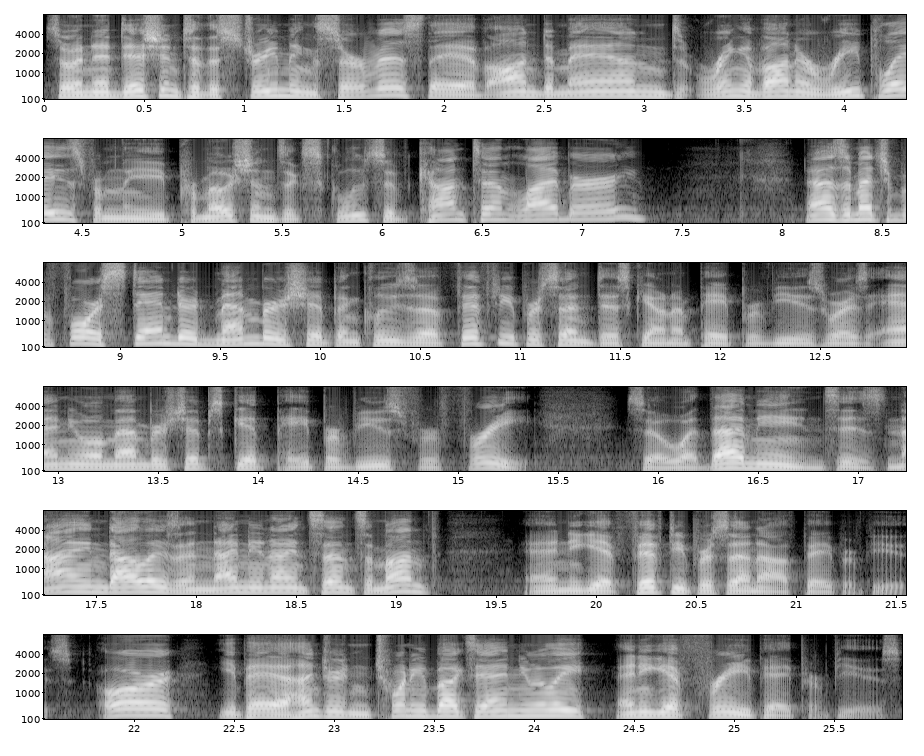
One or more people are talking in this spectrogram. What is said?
So, in addition to the streaming service, they have on demand Ring of Honor replays from the promotion's exclusive content library. Now, as I mentioned before, standard membership includes a 50% discount on pay per views, whereas annual memberships get pay per views for free. So, what that means is $9.99 a month and you get 50% off pay-per-views. Or you pay 120 bucks annually and you get free pay-per-views.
